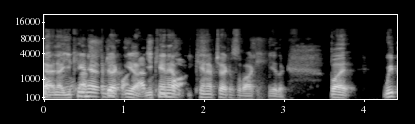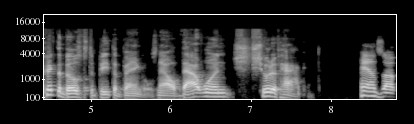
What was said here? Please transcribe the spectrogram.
Yeah, no, you can't have Czech, yeah, you can't have you can't have Czechoslovakia either. But we picked the Bills to beat the Bengals. Now that one should have happened. hands up.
